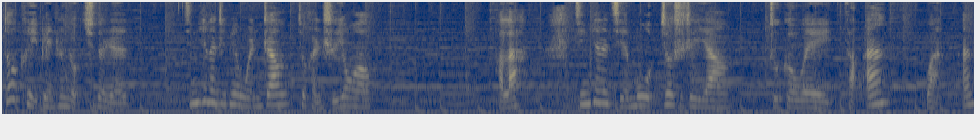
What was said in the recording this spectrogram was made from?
都可以变成有趣的人。今天的这篇文章就很实用哦。好了，今天的节目就是这样，祝各位早安，晚安。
